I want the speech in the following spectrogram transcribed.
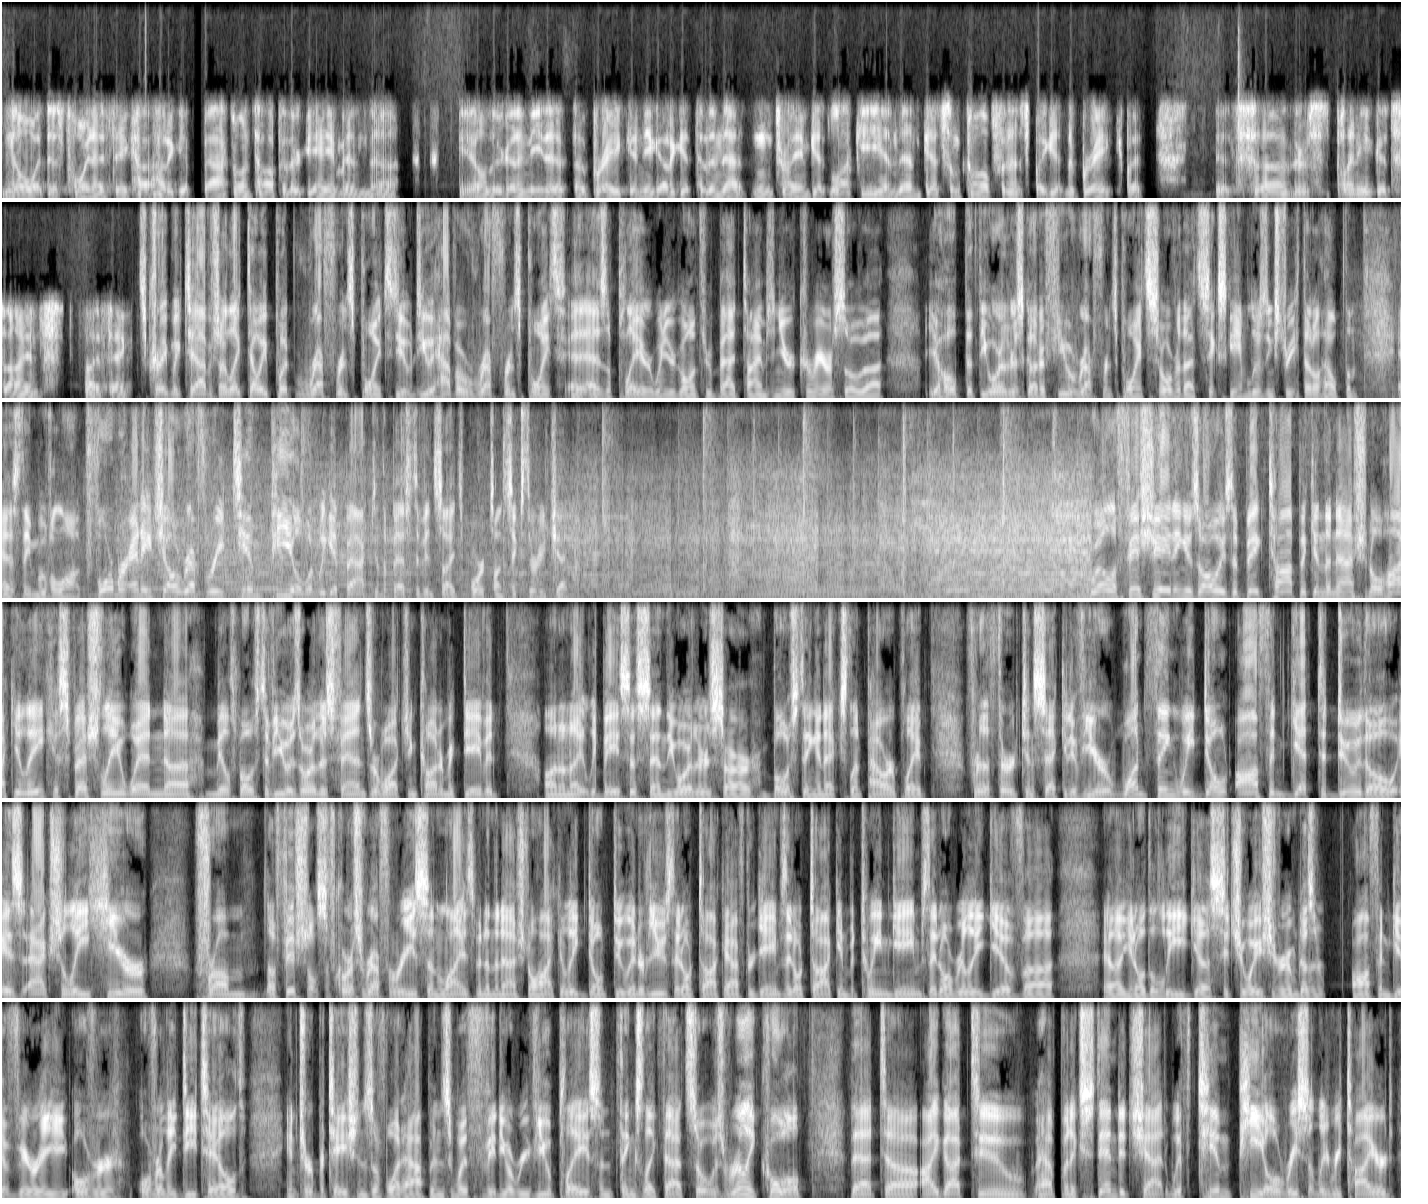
know at this point. I think how, how to get back on top of their game, and uh, you know they're going to need a, a break and you got to get to the net and try and get lucky and then get some confidence by getting a break but it's uh, there's plenty of good signs. I think it's Craig MacTavish. I liked how he put reference points. Do you, do you have a reference point as a player when you're going through bad times in your career? So uh, you hope that the Oilers got a few reference points over that six game losing streak that'll help them as they move along. Former NHL referee Tim Peel when we get back to the best of Inside Sports on 630 CHED. Well, officiating is always a big topic in the National Hockey League, especially when uh, most of you, as Oilers fans, are watching Connor McDavid on a nightly basis, and the Oilers are boasting an excellent power play for the third consecutive year. One thing we don't often get to do, though, is actually hear from officials. Of course, referees and linesmen in the National Hockey League don't do interviews. They don't talk after games. They don't talk in between games. They don't really give, uh, uh, you know, the league uh, situation room doesn't often give very over overly detailed interpretations of what happens with video review plays and things like that. So it was really cool that uh, I got to have an extended chat with Tim Peel, recently retired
